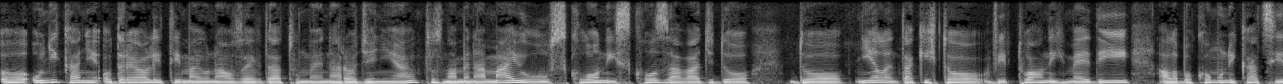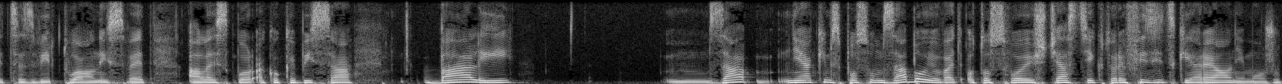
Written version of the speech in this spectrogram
unikanie od reality majú naozaj v dátume narodenia. To znamená, majú sklony sklzavať do, do nielen takýchto virtuálnych médií alebo komunikácie cez virtuálny svet, ale skôr ako keby sa báli za, nejakým spôsobom zabojovať o to svoje šťastie, ktoré fyzicky a reálne môžu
